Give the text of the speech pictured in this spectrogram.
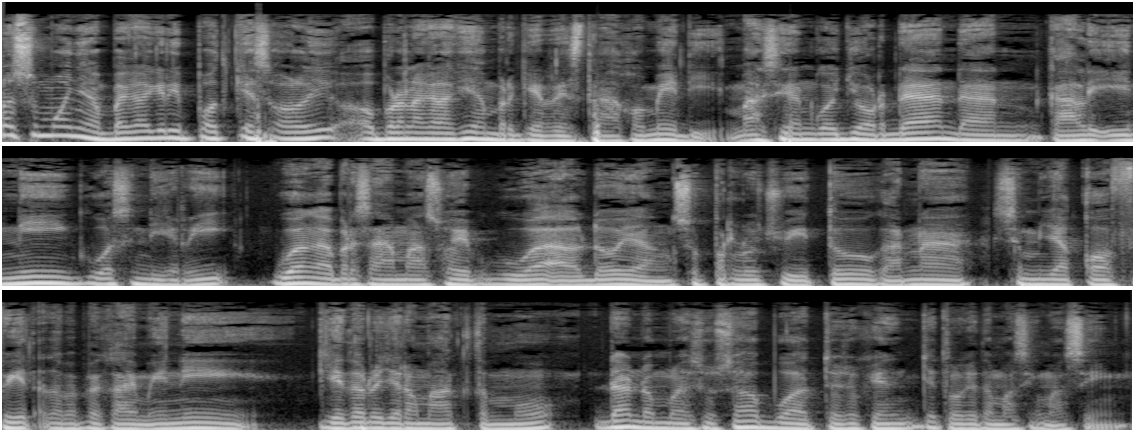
Halo semuanya, balik lagi di podcast Oli, obrolan laki-laki yang bergenre setengah komedi. Masih dengan gue Jordan dan kali ini gue sendiri. Gue nggak bersama sohib gue Aldo yang super lucu itu karena semenjak covid atau ppkm ini kita udah jarang banget ketemu dan udah mulai susah buat cocokin jadwal kita masing-masing.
